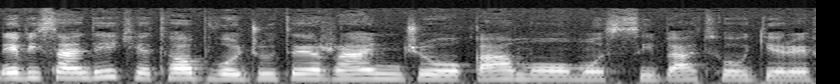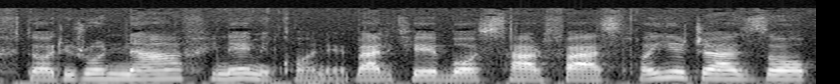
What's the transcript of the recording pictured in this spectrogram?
نویسنده کتاب وجود رنج و غم و مصیبت و گرفتاری رو نفی نمی‌کنه بلکه با سرفصل های جذاب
